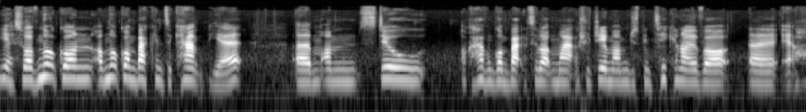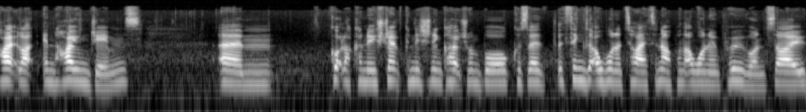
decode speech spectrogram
Yeah, so I've not gone. I've not gone back into camp yet. Um, I'm still. I haven't gone back to like my actual gym. I'm just been ticking over uh, at ho- like in home gyms. Um, got like a new strength conditioning coach on board because they're the things that I want to tighten up and that I want to improve on. So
